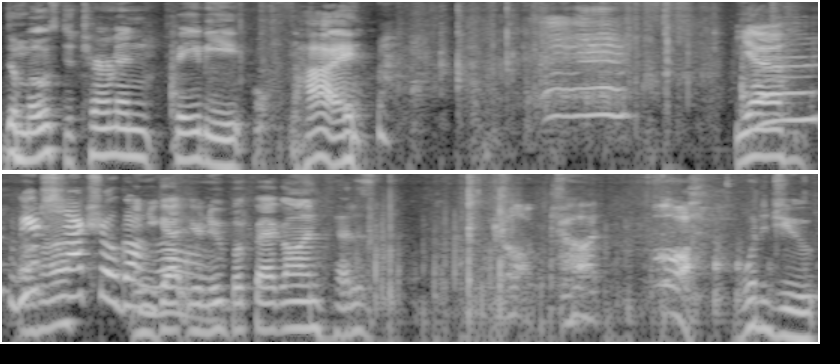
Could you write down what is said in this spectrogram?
the most determined baby. Hi. Yeah. Weird uh-huh. snack show gone And you got your new book bag on. That is. Oh God. Oh, what did you?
